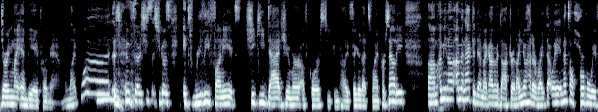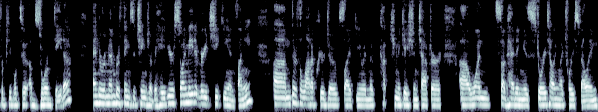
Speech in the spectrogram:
during my MBA program. I'm like, what? Mm. And so she she goes, it's really funny. It's cheeky dad humor. Of course, you can probably figure that's my personality. Um, I mean, I'm an academic. I have a doctorate. I know how to write that way. And that's a horrible way for people to absorb data. And to remember things to change their behavior. So I made it very cheeky and funny. Um, there's a lot of queer jokes, like, you know, in the communication chapter, uh, one subheading is storytelling like Tori Spelling.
